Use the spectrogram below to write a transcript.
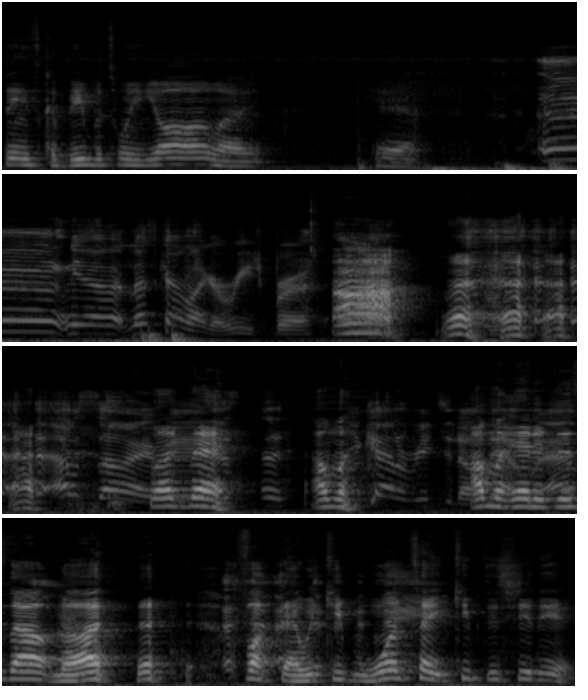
things could be between y'all? Like, yeah. Mm, yeah, that's kind of like a reach, bruh. Ah! I'm sorry, Fuck man. that. That's- uh, I'm you kind of reaching on I'm gonna edit bruh. this I'm out. No, I, fuck that. We keep one take. Keep this shit in.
